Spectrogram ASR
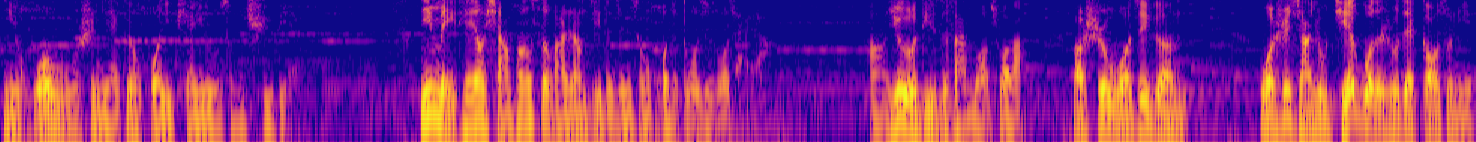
你活五十年跟活一天又有什么区别？你每天要想方设法让自己的人生活得多姿多彩呀！啊，又有弟子反驳说了，老师，我这个我是想有结果的时候再告诉你，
